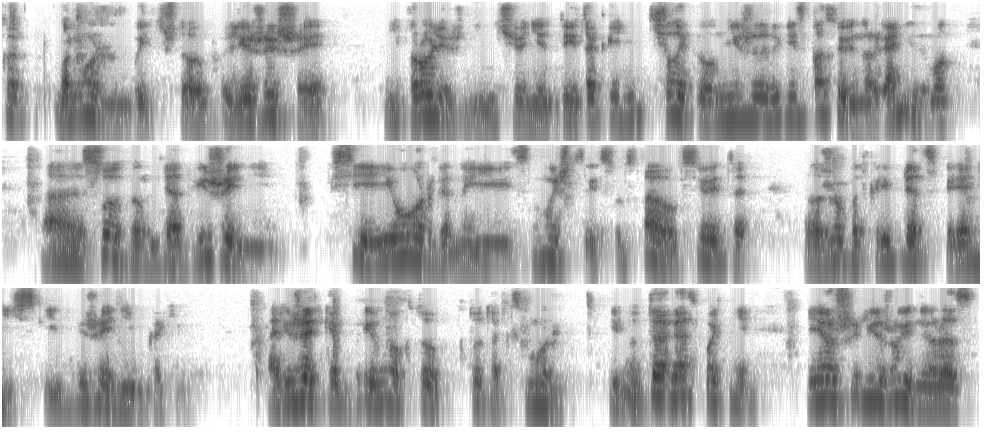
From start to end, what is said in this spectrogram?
Как не может быть, что лежишь и не пролежь, ничего нет. И так и человек, он не, не способен, организм, он э, создан для движения. Все и органы, и мышцы, и суставы, все это должно подкрепляться периодически движением каким-то. А лежать как бревно, кто, кто так сможет? И вот да, Господь не... Я уж лежу иной раз,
